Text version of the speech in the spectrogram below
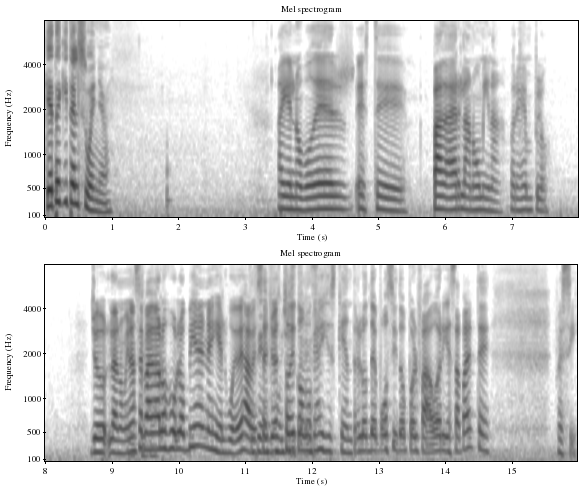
¿Qué te quita el sueño? Ay, el no poder este pagar la nómina, por ejemplo. Yo, la nómina se paga los, los viernes y el jueves a veces yo estoy como que, ay, es que entre los depósitos, por favor, y esa parte, pues sí.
